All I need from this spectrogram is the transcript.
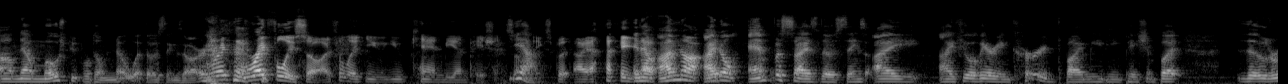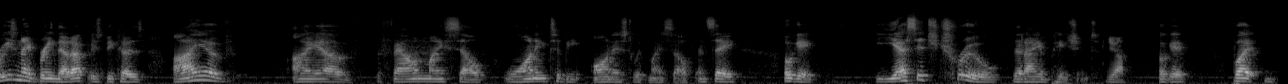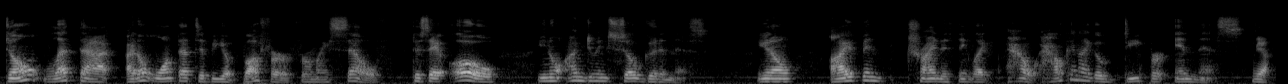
Um, now, most people don't know what those things are. Right, rightfully so. I feel like you, you can be impatient some Yeah. things, but I, I And now I'm not. I don't emphasize those things. I I feel very encouraged by me being patient. But the, the reason I bring that up is because I have I have found myself wanting to be honest with myself and say, okay, yes, it's true that I am patient. Yeah. Okay, but don't let that. I don't want that to be a buffer for myself to say, oh, you know, I'm doing so good in this. You know, I've been trying to think like how how can I go deeper in this? Yeah.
